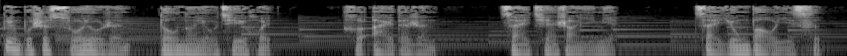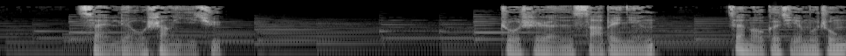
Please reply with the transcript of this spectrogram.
并不是所有人都能有机会和爱的人再见上一面，再拥抱一次，再聊上一句。主持人撒贝宁。在某个节目中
